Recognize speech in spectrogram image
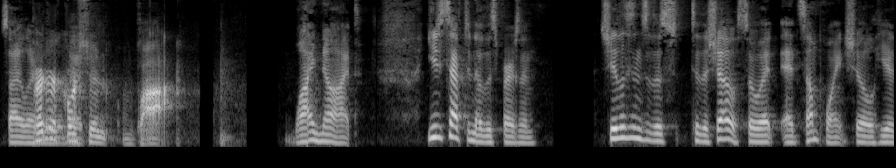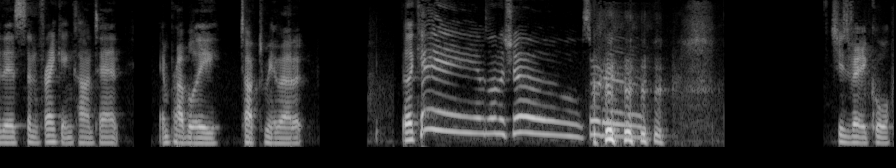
So i learned bit. question: Why? why not? You just have to know this person. She listens to this to the show so at, at some point she'll hear this and franken content and probably talk to me about it. Be like hey i was on the show sort of she's very cool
